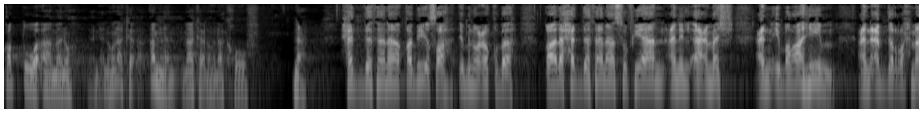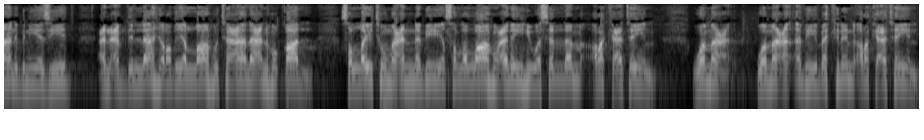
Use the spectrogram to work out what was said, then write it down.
قط وآمنه. يعني أن هناك امنا ما كان هناك خوف. نعم. حدثنا قبيصة ابن عقبة قال حدثنا سفيان عن الأعمش عن إبراهيم عن عبد الرحمن بن يزيد عن عبد الله رضي الله تعالى عنه قال صليت مع النبي صلى الله عليه وسلم ركعتين ومع ومع أبي بكر ركعتين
